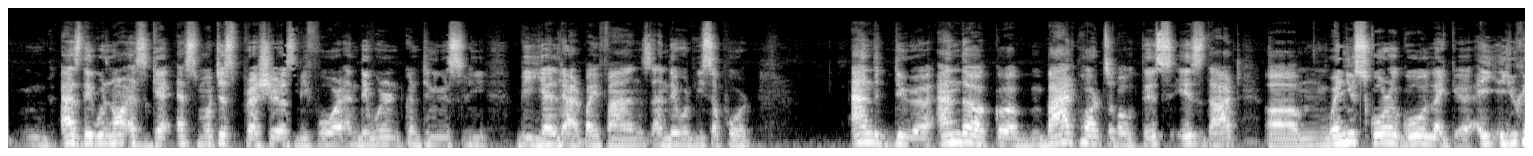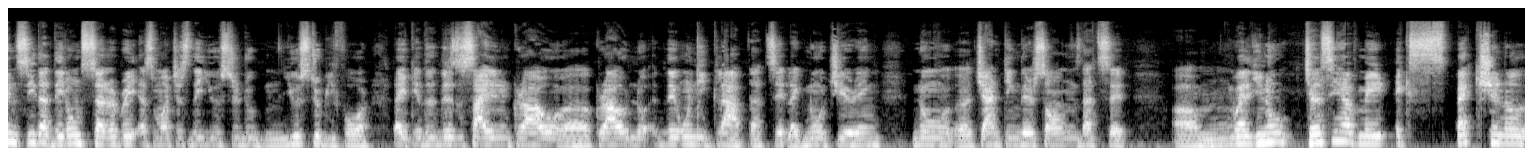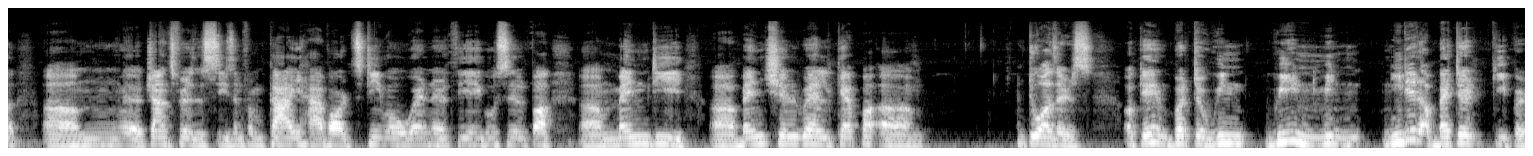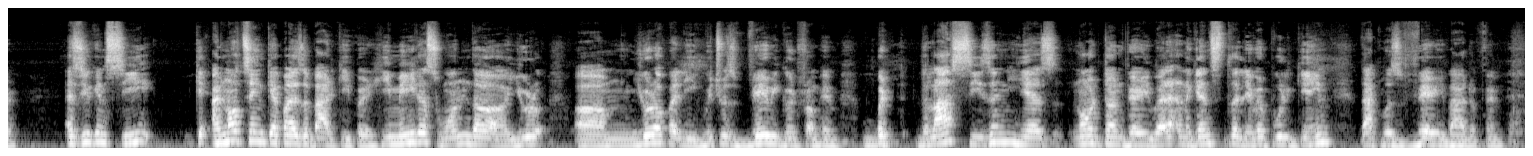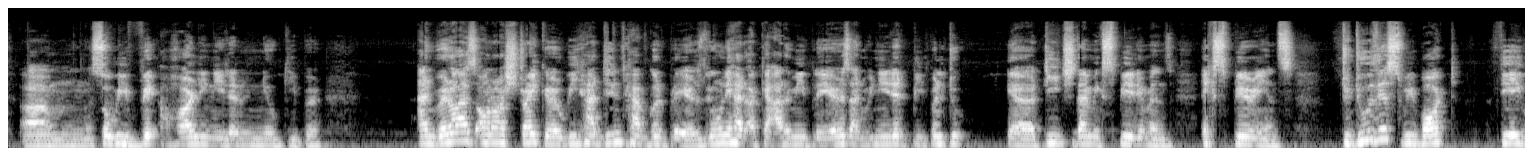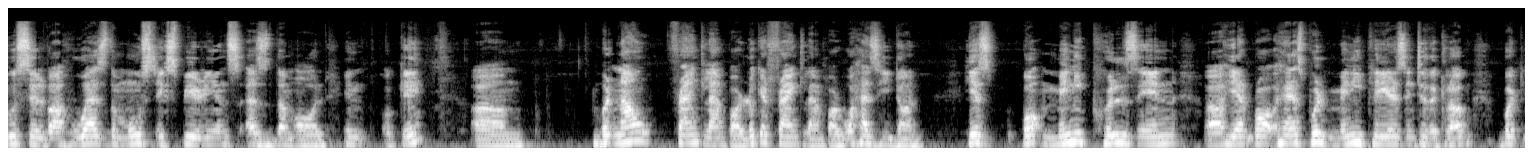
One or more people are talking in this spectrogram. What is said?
as they would not as get as much as pressure as before and they wouldn't continuously be yelled at by fans and there would be support. And the and the uh, bad parts about this is that um, when you score a goal like uh, you can see that they don't celebrate as much as they used to do used to before. Like there's a silent crowd uh, crowd no, they only clap that's it. Like no cheering no uh, chanting their songs that's it um, well you know chelsea have made exceptional um, uh, transfers this season from Kai Havertz, Timo Werner, Thiago Silva, uh, Mendy, uh, Ben Chilwell, Kepa, um, others. Okay, but we, we we needed a better keeper. As you can see, I'm not saying Kepa is a bad keeper. He made us won the Euro um, Europa League, which was very good from him. But the last season, he has not done very well. And against the Liverpool game, that was very bad of him. Um, so we hardly needed a new keeper. And whereas on our striker, we had didn't have good players. We only had academy players, and we needed people to uh, teach them experiments, experience. To do this, we bought Thiago Silva, who has the most experience as them all. In okay, um, but now Frank Lampard, look at Frank Lampard. What has he done? He has brought many pulls in. Uh, he, brought, has pulled many players into the club. But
